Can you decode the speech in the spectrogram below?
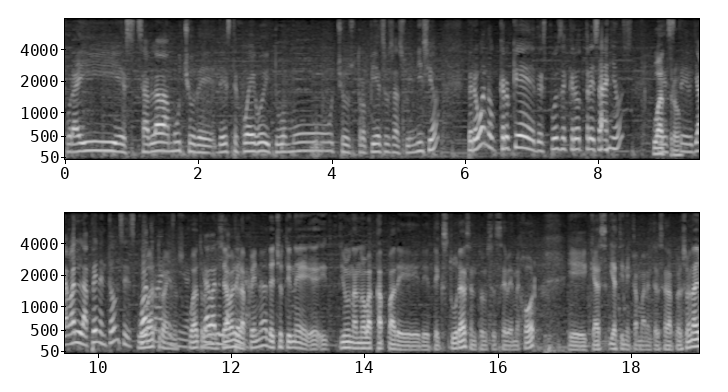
Por ahí se hablaba mucho de este juego y tuvo muchos tropiezos a su inicio. Pero bueno, creo que después de creo tres años, Cuatro. este, ya vale la pena entonces. Cuatro, Cuatro, años, cuatro años, ya vale la pena. De hecho, tiene, eh, tiene una nueva capa de, de texturas, entonces se ve mejor. eh, que ya tiene cámara en tercera persona.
